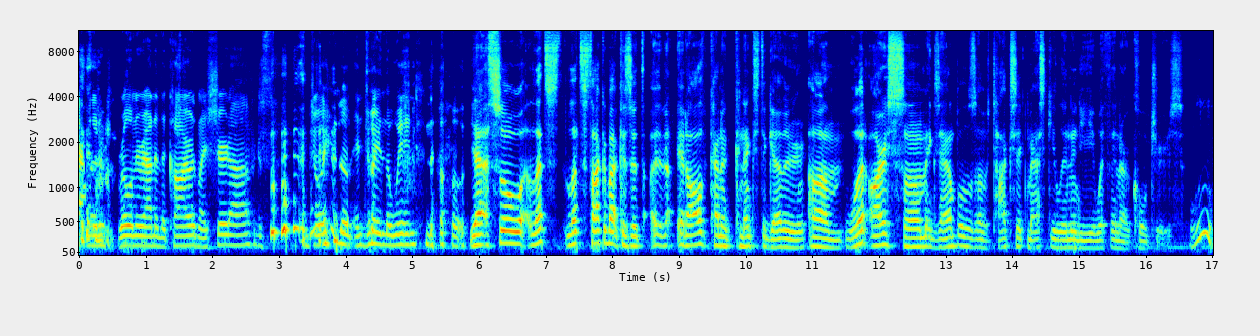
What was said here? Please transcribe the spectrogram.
Khaled, rolling around in the car with my shirt off just enjoying the enjoying the wind no Yeah, so let's let's talk about because it, it it all kind of connects together. Um, what are some examples of toxic masculinity within our cultures? Ooh,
